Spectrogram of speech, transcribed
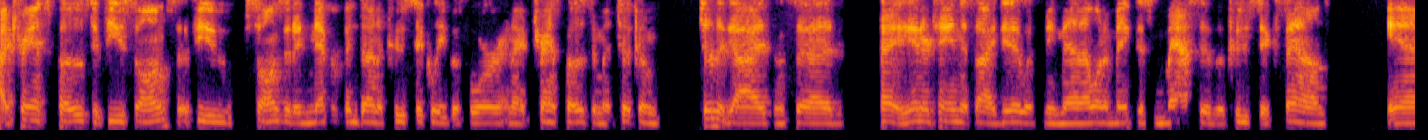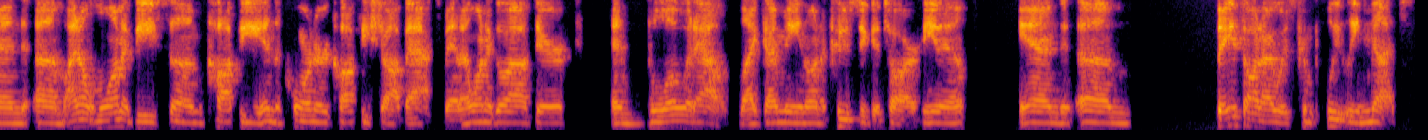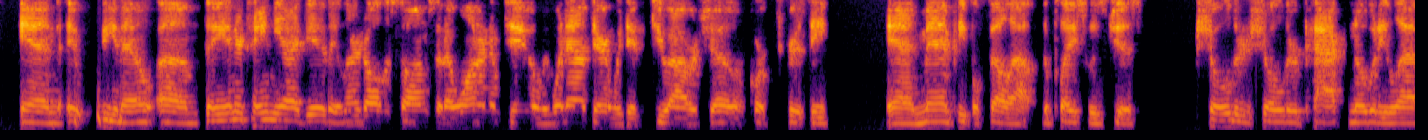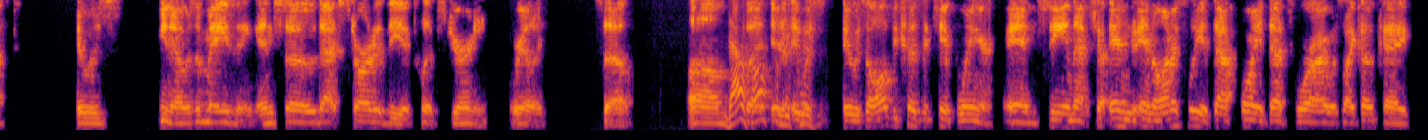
I transposed a few songs, a few songs that had never been done acoustically before, and I transposed them and took them to the guys and said, "Hey, entertain this idea with me, man. I want to make this massive acoustic sound." And um, I don't want to be some coffee in the corner coffee shop act, man. I want to go out there and blow it out, like I mean, on acoustic guitar, you know. And um, they thought I was completely nuts, and it, you know, um, they entertained the idea. They learned all the songs that I wanted them to, and we went out there and we did a two-hour show in Corpus Christi. And man, people fell out. The place was just shoulder to shoulder packed. Nobody left. It was you know, it was amazing. And so that started the Eclipse journey, really. So, um, That was but also it, it was it was all because of Kip Winger and seeing that show. And and honestly, at that point, that's where I was like, okay,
